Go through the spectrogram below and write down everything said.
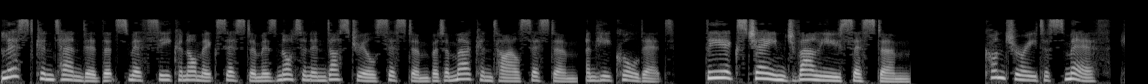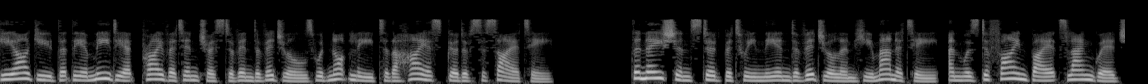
List contended that Smith's economic system is not an industrial system but a mercantile system, and he called it the exchange value system. Contrary to Smith, he argued that the immediate private interest of individuals would not lead to the highest good of society. The nation stood between the individual and humanity, and was defined by its language,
